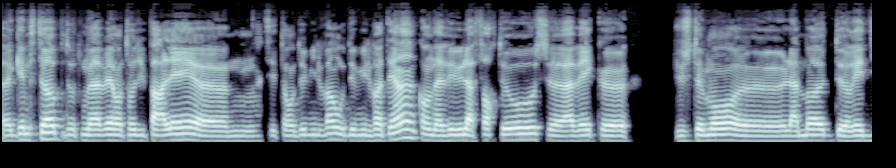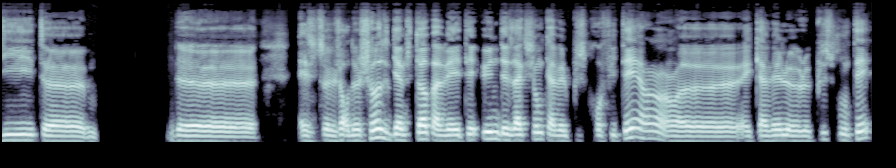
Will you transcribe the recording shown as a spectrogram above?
GameStop, dont on avait entendu parler, c'était en 2020 ou 2021, quand on avait eu la forte hausse avec justement la mode de Reddit, de et ce genre de choses. GameStop avait été une des actions qui avait le plus profité hein, euh, et qui avait le, plus monté.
